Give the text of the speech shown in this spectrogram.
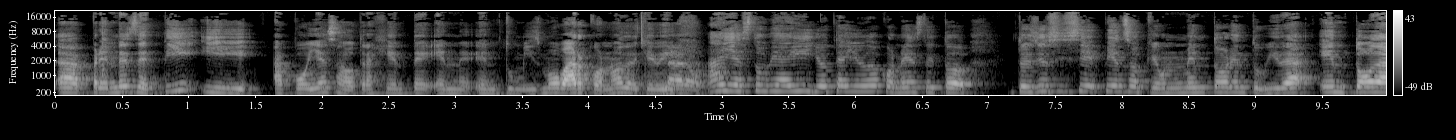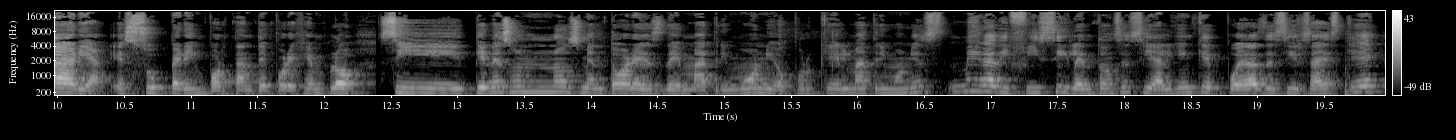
aprendes de ti y apoyas a otra gente en, en tu mismo barco, ¿no? De que diga, Claro. ay, ya estuve ahí, yo te ayudo con esto y todo. Entonces yo sí, sí pienso que un mentor en tu vida, en toda área, es súper importante. Por ejemplo, si tienes unos mentores de matrimonio, porque el matrimonio es mega difícil, entonces si alguien que puedas decir, ¿sabes qué?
